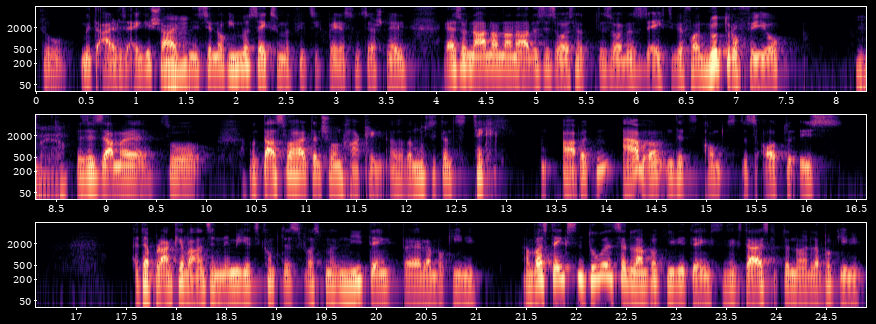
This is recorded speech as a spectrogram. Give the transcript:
So mit alles eingeschalten, mhm. ist ja noch immer 640 PS und sehr schnell. Also, na, na, na, na, das ist alles nicht, das ist, alles, das ist echt. Wir fahren nur Trofeo. Naja. Das ist einmal so, und das war halt dann schon Hackeln. Also da musste ich dann tatsächlich arbeiten. Aber, und jetzt kommt das Auto ist der blanke Wahnsinn. Nämlich jetzt kommt das, was man nie denkt bei Lamborghini. An was denkst du, wenn du an Lamborghini denkst? Du denkst, da, es gibt einen neuen Lamborghini.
